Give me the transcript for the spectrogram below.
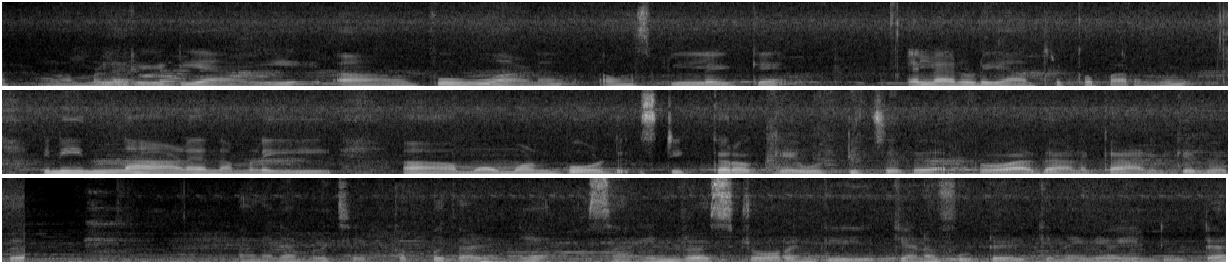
അപ്പം നമ്മൾ റെഡിയായി പോവുകയാണ് ഹോസ്പിറ്റലിലേക്ക്. എല്ലാവരോടും യാത്രയൊക്കെ പറഞ്ഞു. ഇനി ഇന്നാണ് നമ്മൾ ഈ മോമോൺ ബോർഡ് സ്റ്റിക്കറൊക്കെ ഒട്ടിച്ചത്. അപ്പോൾ അതാണ് കാണിക്കുന്നത്. അങ്ങനെ നമ്മൾ ചെക്കപ്പ് കഴിഞ്ഞ് സൈൻ റെസ്റ്റോറന്റിൽ ഇരിക്കുകയാണ് ഫുഡ് കഴിക്കുന്നതിന് വേണ്ടിയിട്ട്.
